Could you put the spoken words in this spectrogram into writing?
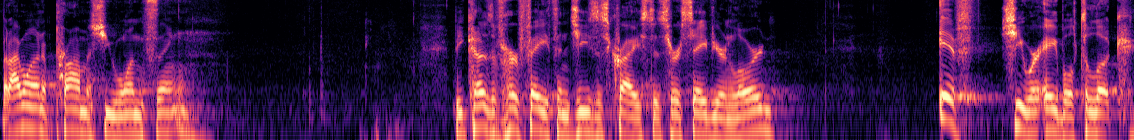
But I want to promise you one thing. Because of her faith in Jesus Christ as her Savior and Lord, if she were able to look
